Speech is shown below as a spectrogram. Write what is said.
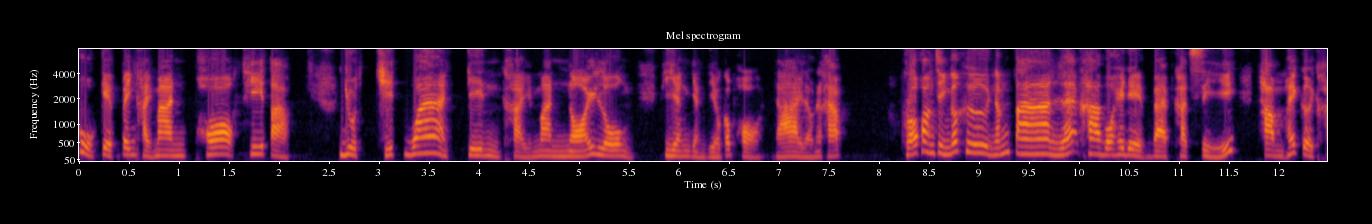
ถูกเก็บเป็นไขมันพอกที่ตับ หยุดคิดว่ากินไขมันน้อยลง เพียงอย่างเดียวก็พอได้แล้วนะครับ เพราะความจริงก็คือน้ำตาลและคาร์โบไฮเดรตแบบขัดสีทำให้เกิดไข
